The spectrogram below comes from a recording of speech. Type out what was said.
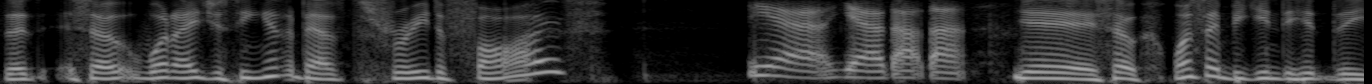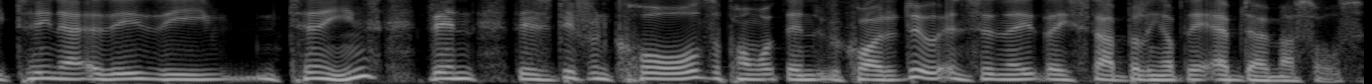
that so what age are you thinking? About three to five? Yeah, yeah, about that. Yeah, so once they begin to hit the teen, the, the teens, then there's different calls upon what they're required to do, and so they, they start building up their abdo muscles.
